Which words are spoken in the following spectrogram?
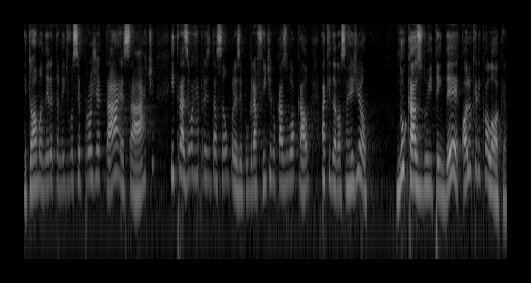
Então é uma maneira também de você projetar essa arte e trazer uma representação, por exemplo, o grafite, no caso local, aqui da nossa região. No caso do item D, olha o que ele coloca.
